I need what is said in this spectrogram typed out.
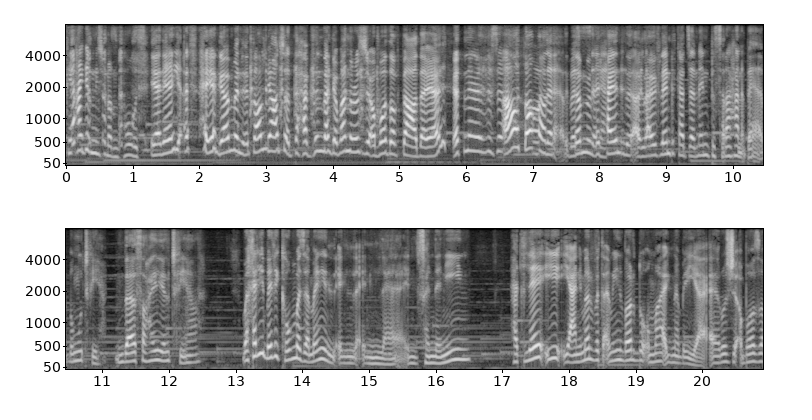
في حاجة مش مظبوط يعني هي هي جاية من إيطاليا عشان تحب لنا كمان رشدي أباظة بتاعنا يعني. آه طبعا. الدم بيحن الأفلام بتاعت زمان بصراحة أنا ب- بموت فيها. ده صحيح. بموت فيها. ما خلي بالك هم زمان ال ال ال الفنانين هتلاقي يعني ميرفت أمين برضو أمها أجنبية آه، رشدي أباظة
